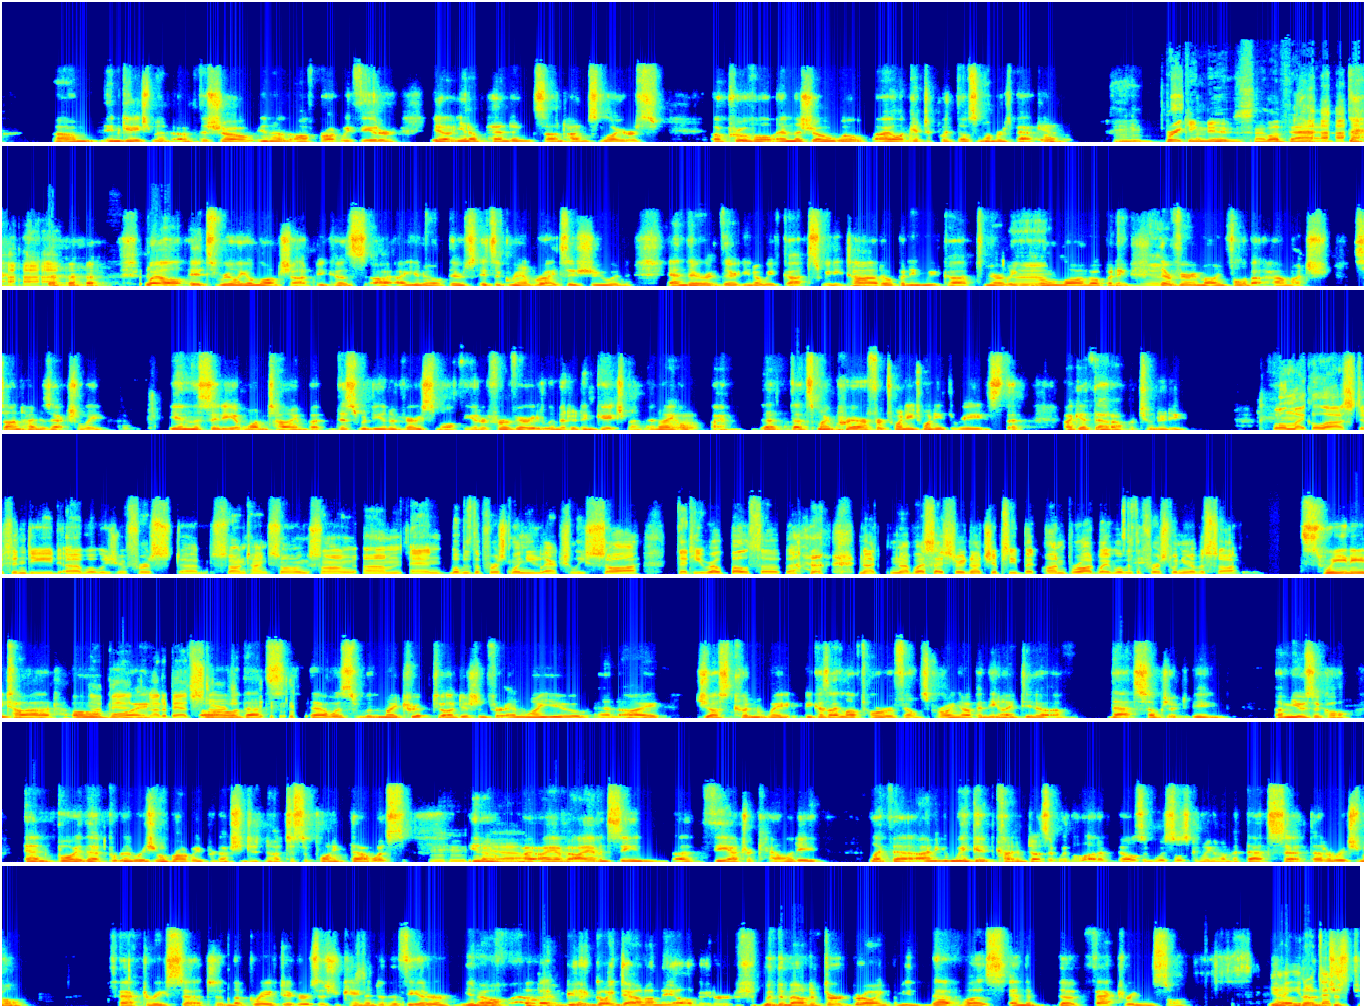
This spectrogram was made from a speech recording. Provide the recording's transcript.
um, engagement of the show in an off Broadway theater, you know, pending Sondheim's lawyers' approval, and the show will. I'll get to put those numbers back in. Mm, breaking news! I love that. well, it's really a long shot because I, you know, there's it's a grand rights issue, and and they're they're you know we've got Sweeney Todd opening, we've got Merrily uh, Long opening. Yeah. They're very mindful about how much Sondheim is actually in the city at one time, but this would be in a very small theater for a very limited engagement. And I hope I, that that's my prayer for 2023 is that I get that opportunity. Well, Michael asked if indeed uh, what was your first uh, Sondheim song song, um, and what was the first one you actually saw that he wrote both, uh, not not West Side Story, not Gypsy, but on Broadway. What was the first one you ever saw? Sweeney Todd. Oh not boy, bad, not a bad start. Oh, that's that was my trip to audition for NYU, and I just couldn't wait because I loved horror films growing up, and the idea of that subject being a musical and boy, that original Broadway production did not disappoint. That was, mm-hmm. you know, yeah. I, I, have I haven't seen a theatricality like that. I mean, Wicked kind of does it with a lot of bells and whistles going on, but that set, that original factory set, and the gravediggers as you came into the theater, you know, going down on the elevator with the mound of dirt growing. I mean, that was, and the the factory whistle. You yeah, know, you know the, just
